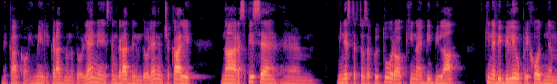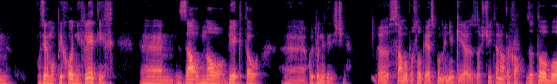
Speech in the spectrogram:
nekako imeli gradbeno dovoljenje in s tem gradbenim dovoljenjem čakali na razpise Ministrstva za kulturo, ki naj bi, bila, ki naj bi bili v prihodnjem, oziroma v prihodnjih letih, za obnovo objektov eh, kulturne dediščine. Eh, samo poslopje je spomenik, je zaščiteno, Tako. zato bo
